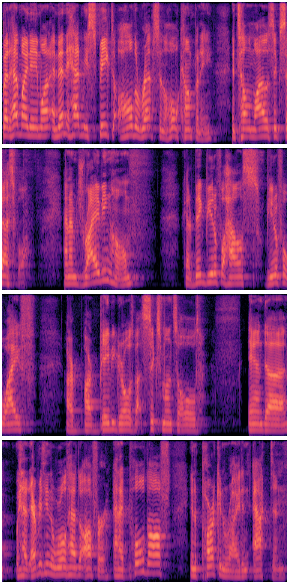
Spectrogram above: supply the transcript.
But it had my name on. And then they had me speak to all the reps in the whole company and tell them why I was successful. And I'm driving home. Got a big, beautiful house, beautiful wife. Our, our baby girl was about six months old. And uh, we had everything the world had to offer. And I pulled off in a parking ride in Acton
